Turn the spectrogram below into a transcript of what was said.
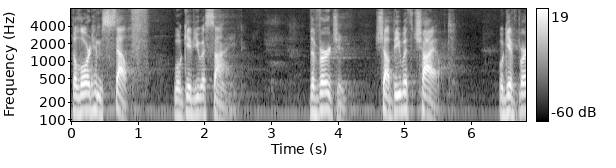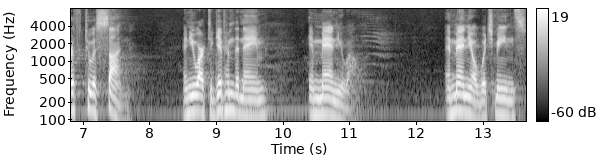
The Lord himself will give you a sign. The virgin shall be with child, will give birth to a son, and you are to give him the name Emmanuel Emmanuel, which means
